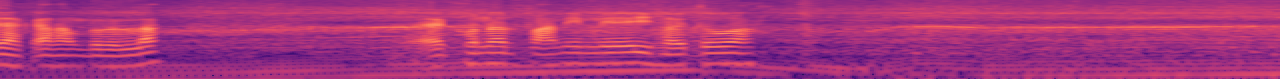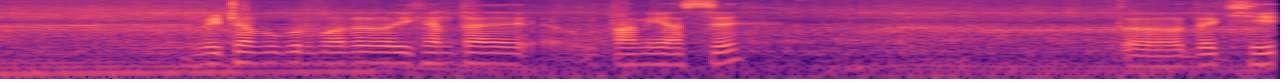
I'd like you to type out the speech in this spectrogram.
যাক, আলহামদুলিল্লাহ। এখন আর পানি নেই, হয়তোবা। মিঠা পুকুর পরের ওইখানটায় পানি আছে তো দেখি।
